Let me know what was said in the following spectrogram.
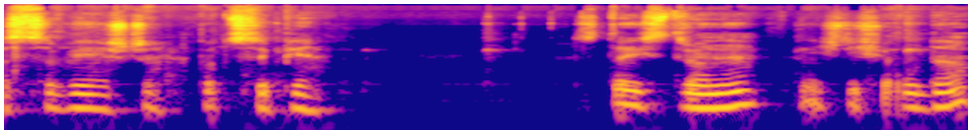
Teraz sobie jeszcze podsypię z tej strony, jeśli się uda.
